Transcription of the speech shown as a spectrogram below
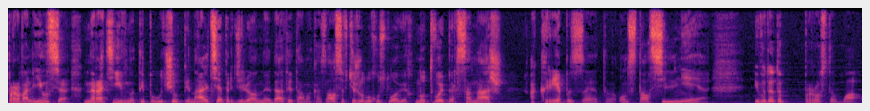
провалился, нарративно ты получил пенальти определенные, да, ты там оказался в тяжелых условиях, но твой персонаж окреп из-за этого, он стал сильнее. И вот это просто вау.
